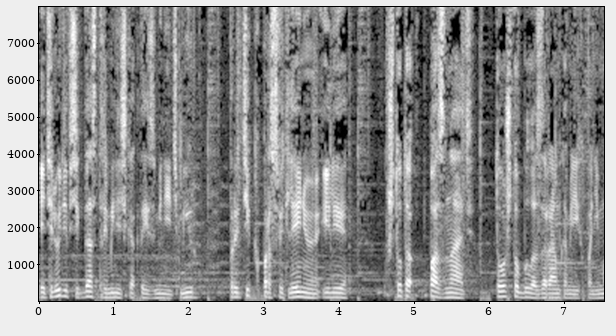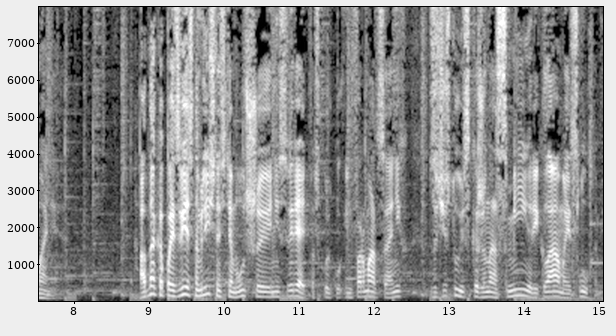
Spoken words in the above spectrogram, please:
Эти люди всегда стремились как-то изменить мир, прийти к просветлению или что-то познать, то, что было за рамками их понимания. Однако по известным личностям лучше не сверять, поскольку информация о них зачастую искажена СМИ, рекламой и слухами.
